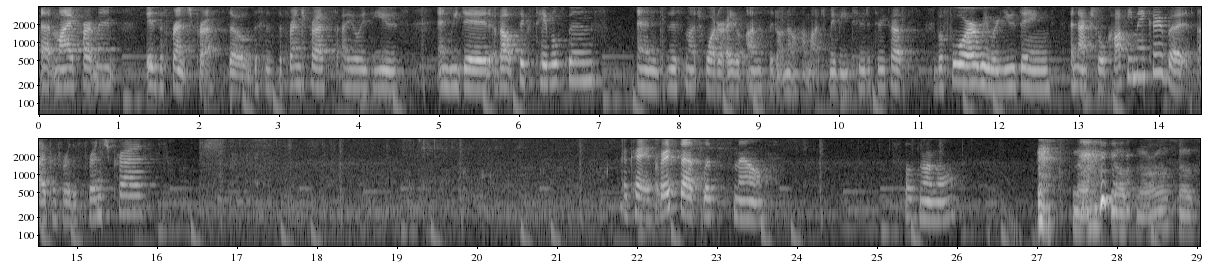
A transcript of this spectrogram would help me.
at my apartment is a French press. So this is the French press I always use. And we did about six tablespoons and this much water. I don't, honestly don't know how much, maybe two to three cups. Before we were using an actual coffee maker, but I prefer the French press. Okay, first up, let's smell. Smells normal. smells smells normal. Smells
